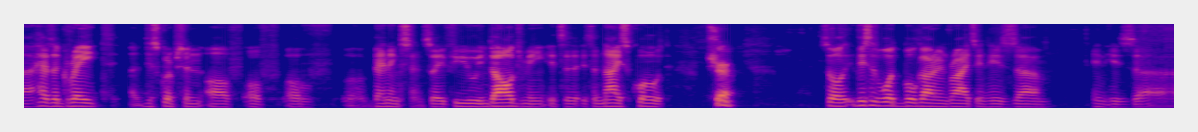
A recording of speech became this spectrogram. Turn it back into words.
uh, has a great uh, description of of of uh, Benningsen. So if you indulge me, it's a it's a nice quote. Sure. So this is what Bulgarin writes in his um, in his uh,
